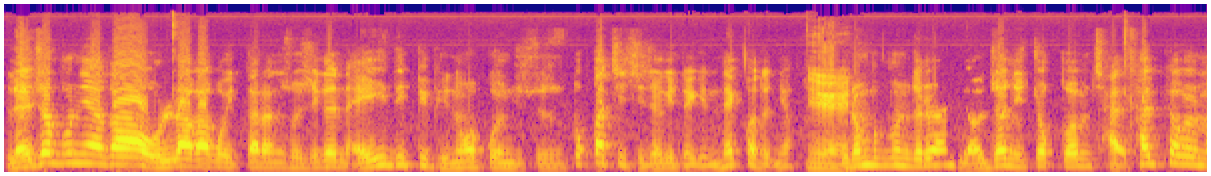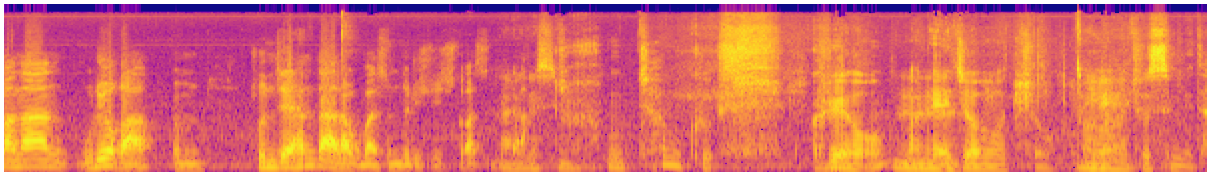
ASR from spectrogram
레저 분야가 올라가고 있다라는 소식은 ADP 비농업 고용 지수에서 똑같이 지적이 되기는 했거든요. 예. 이런 부분들은 여전히 조금 잘 살펴볼 만한 우려가 좀 존재한다라고 말씀드릴 수 있을 것 같습니다. 알겠습니다. 참그 그래요. 막 음. 레저 쪽 아, 예. 좋습니다.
